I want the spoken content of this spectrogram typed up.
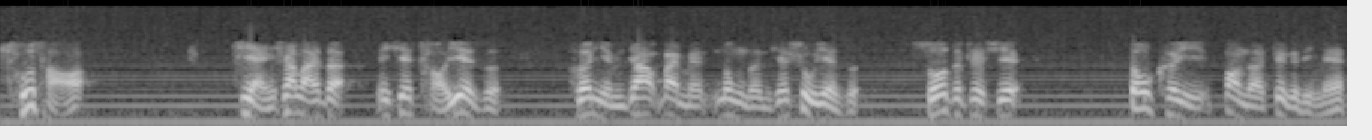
除草剪下来的那些草叶子，和你们家外面弄的那些树叶子，所有的这些都可以放到这个里面。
